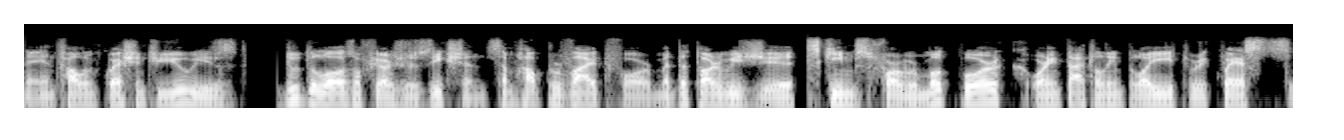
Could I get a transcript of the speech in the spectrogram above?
and following question to you is do the laws of your jurisdiction somehow provide for mandatory uh, schemes for remote work or entitle employee to request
